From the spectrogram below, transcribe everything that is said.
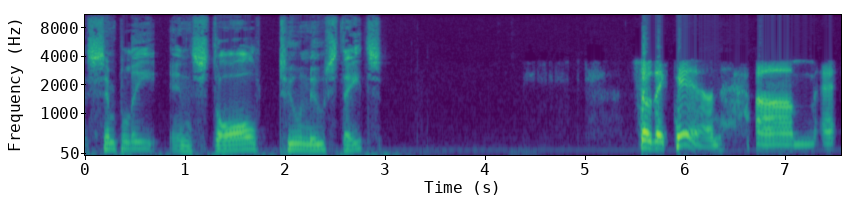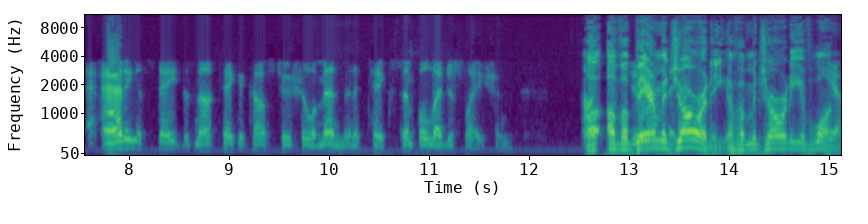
simply install two new states? So they can. Um, a- adding a state does not take a constitutional amendment; it takes simple legislation uh, of a bare majority, they, of a majority of one. Yeah.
